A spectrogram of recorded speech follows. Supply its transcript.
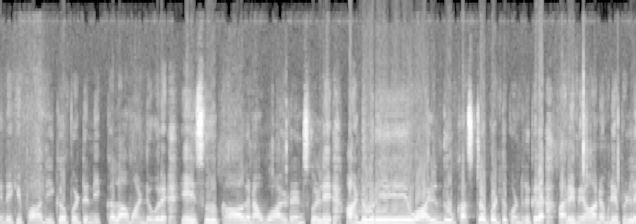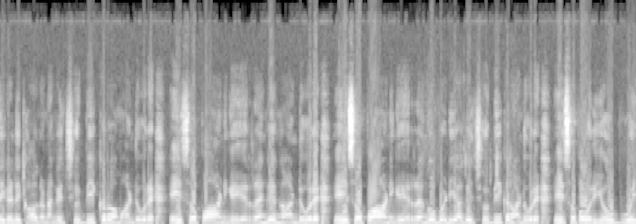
இன்றைக்கு பாதிக்கப்பட்டு நிற்கலாம் ஆண்டவரே. இயேசுக்காக நான் வாழ்கிறேன்னு சொல்லி ஆண்டவரே வாழ்ந்தும் கஷ்டப்பட்டு கொண்டிருக்கிற அருமையான நம்முடைய பிள்ளைகளுக்காக நாங்கள் ஜெபிக்கிறோம் ஆண்டவரே. ஏசப்பா நீங்கள் இறங்குங்க ஆண்டவரே. ஏசப்பா நீங்கள் இறங்கும்படியாக ஜெபிக்கிற ஆண்டவரே. ஏசப்பா ஒரு யோபுவை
